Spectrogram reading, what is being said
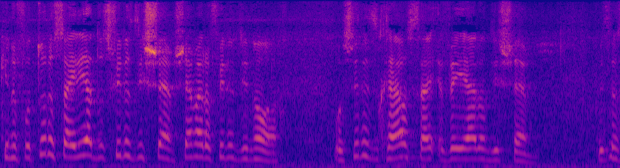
que no futuro sairia dos filhos de Shem. Shem era o filho de Noah. Os filhos de Israel vieram de Shem. Por isso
